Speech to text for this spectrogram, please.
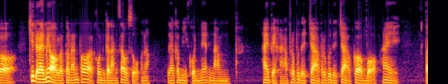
ก็คิดอะไรไม่ออกหรอกตอนนั้น เพราะว่าคนกำลังเศร้าโศกเนาะแล้วก็มีคนแนะนำให้ไปหาพระพุทธเจ้า พระพุทธเจ้าก็บอกให้ไป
